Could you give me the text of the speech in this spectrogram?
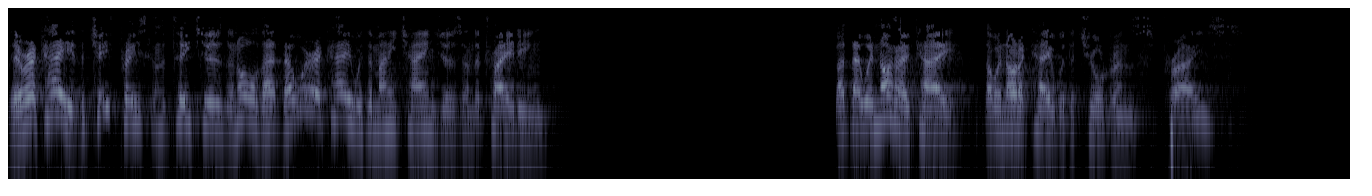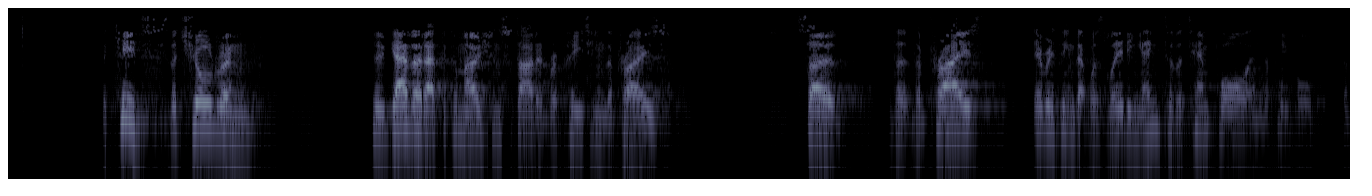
They were okay. The chief priests and the teachers and all of that, they were okay with the money changes and the trading. But they were not okay. They were not okay with the children's praise. The kids, the children who gathered at the commotion started repeating the praise. So the, the praise, everything that was leading into the temple and the people, the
